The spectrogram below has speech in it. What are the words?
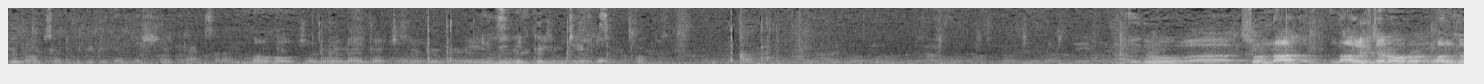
Without certificate, you can just shake hands, sir. No, no, certificate I thought. sir. Yes, sir. Yes, sir. ಇದು ಸೊ ನಾಲ್ಕು ಜನ ಅವರು ಒಂದು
